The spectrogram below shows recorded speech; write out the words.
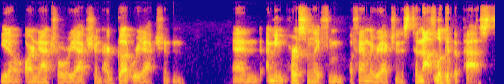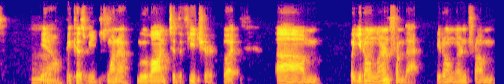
you know our natural reaction our gut reaction and i mean personally from a family reaction is to not look at the past Mm-hmm. you know because we just want to move on to the future but um but you don't learn from that you don't learn from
